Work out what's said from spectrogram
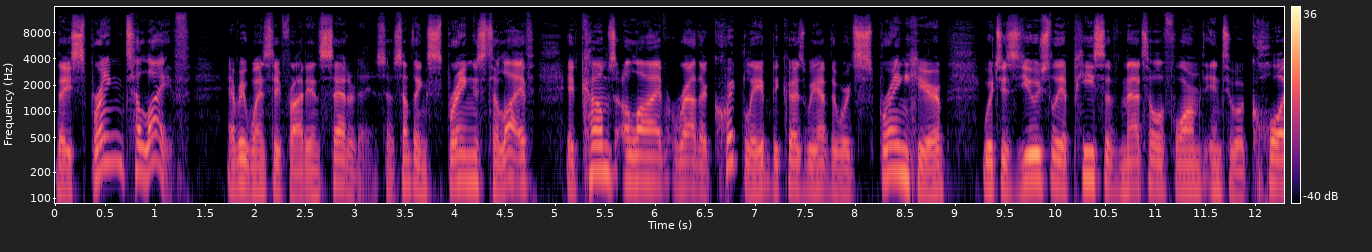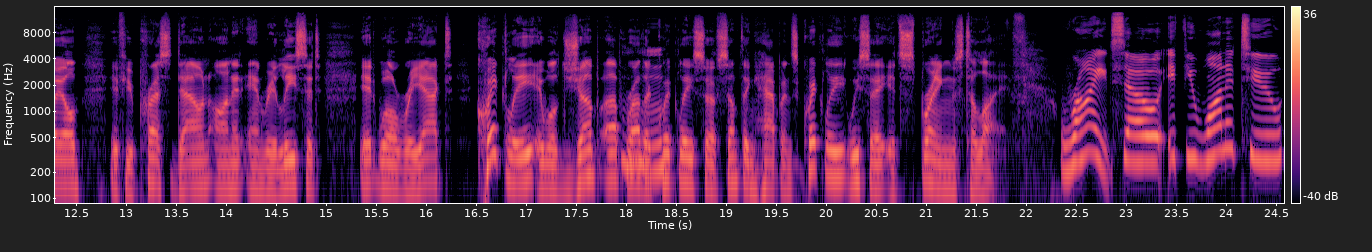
They spring to life every Wednesday, Friday, and Saturday. So something springs to life. It comes alive rather quickly because we have the word spring here, which is usually a piece of metal formed into a coil. If you press down on it and release it, it will react quickly. It will jump up rather mm -hmm. quickly. So if something happens quickly, we say it springs to life. Right. So if you wanted to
